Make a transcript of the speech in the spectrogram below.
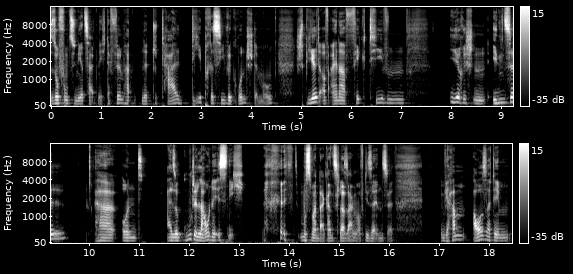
so funktioniert es halt nicht. Der Film hat eine total depressive Grundstimmung, spielt auf einer fiktiven irischen Insel äh, und also gute Laune ist nicht, muss man da ganz klar sagen, auf dieser Insel. Wir haben außerdem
